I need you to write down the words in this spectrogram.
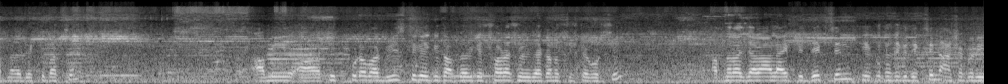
আপনারা দেখতে পাচ্ছেন। আমি ঠিক ফুটাবার ব্রিজ থেকে কিন্তু আপনাদেরকে সরাসরি দেখানোর চেষ্টা করছি। আপনারা যারা লাইভটি দেখছেন কে কোথা থেকে দেখছেন আশা করি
